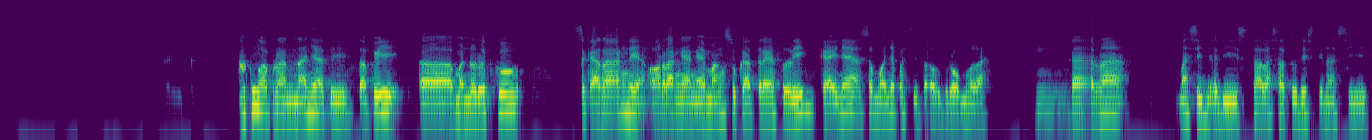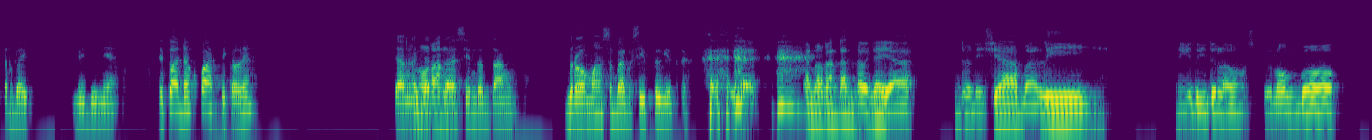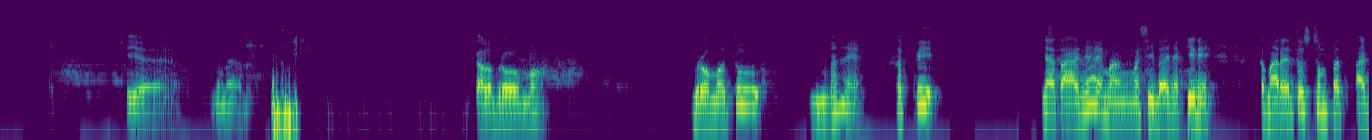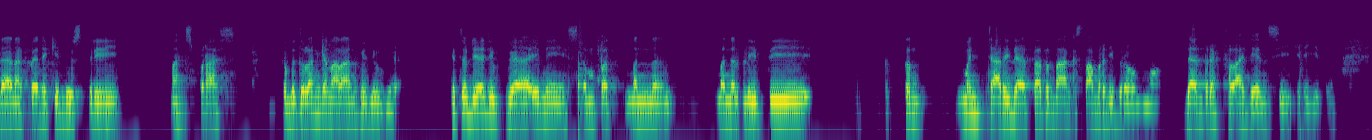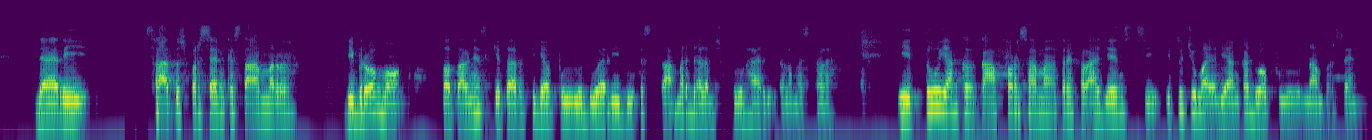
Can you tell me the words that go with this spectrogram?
Aku nggak pernah nanya, sih. Tapi uh, menurutku sekarang nih ya, orang yang emang suka traveling kayaknya semuanya pasti tahu Bromo lah. Hmm. Karena masih jadi salah satu destinasi terbaik di dunia. Itu ada kok artikelnya yang kan ngejelasin tentang Bromo sebagus itu gitu. kan orang kan taunya ya Indonesia, Bali, gitu-gitu loh, Lombok. Iya, benar. Kalau Bromo, Bromo tuh gimana ya? Tapi nyatanya emang masih banyak gini. Kemarin tuh sempat ada anak teknik industri, Mas Pras. Kebetulan kenalanku juga. Itu dia juga ini sempat men meneliti mencari data tentang customer di Bromo dan travel agency kayak gitu. Dari 100% customer di Bromo, totalnya sekitar 32 ribu customer dalam 10 hari kalau nggak salah itu yang ke cover sama travel agency itu cuma di angka 26 persen.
